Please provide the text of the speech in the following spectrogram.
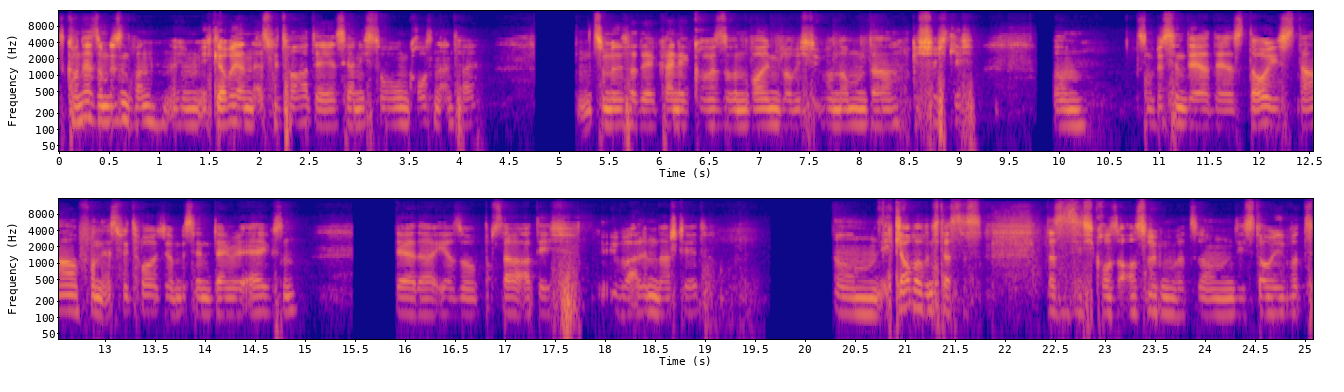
Es kommt ja so ein bisschen dran. Ich glaube, an SWTOR hat er jetzt ja nicht so einen großen Anteil. Zumindest hat er keine größeren Rollen, glaube ich, übernommen da geschichtlich. Ähm, so ein bisschen der, der Story-Star von SWTOR ist ja ein bisschen Daniel Erickson, der da eher so Popstar-artig über allem da steht. Ähm, ich glaube aber nicht, dass es, dass es sich groß auswirken wird. Ähm, die Story wird,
